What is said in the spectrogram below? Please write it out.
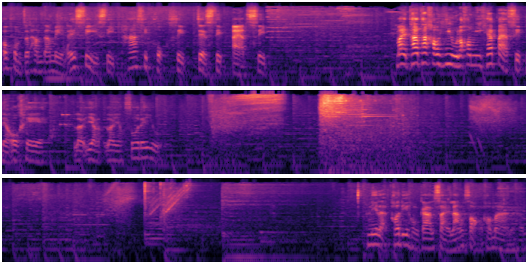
เพราะผมจะทำดาเมจได้ 40 50 60 70 80 ไม่ ถ้าถ้าเขาฮิวแล้วเขามีแค่ 80 เนี่ย โอเค เรายังเรายังสู้ได้อยู่นี่แหละข้อดีของการใส่ร่างสองเข้ามานะครับ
